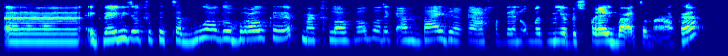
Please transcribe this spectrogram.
eh, ik weet niet of ik het taboe al doorbroken heb, maar ik geloof wel dat ik aan het bijdragen ben om het meer bespreekbaar te maken.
